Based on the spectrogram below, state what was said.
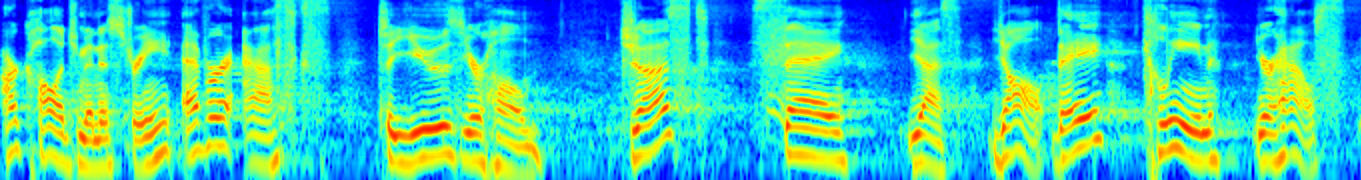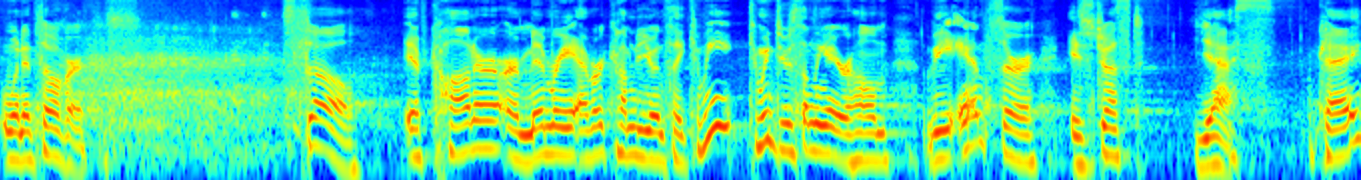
our college ministry ever asks to use your home, just say yes. Y'all, they clean your house when it's over. So, if Connor or Memory ever come to you and say, can we, can we do something at your home? The answer is just yes, okay?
